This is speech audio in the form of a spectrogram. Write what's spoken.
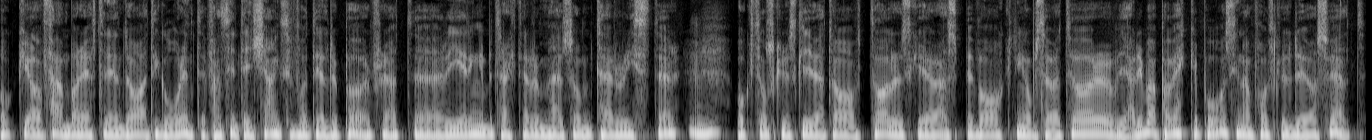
Och jag fann bara efter en dag att det går inte. Det fanns inte en chans att få ett eldupphör för att uh, regeringen betraktade de här som terrorister mm. och de skulle skriva ett avtal och det skulle göras bevakning, observatörer och vi hade bara ett par veckor på oss innan folk skulle dö av svält.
